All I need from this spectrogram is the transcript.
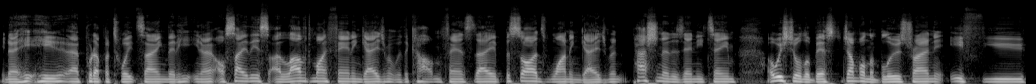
You know, he, he uh, put up a tweet saying that he, you know, I'll say this: I loved my fan engagement with the Carlton fans today. Besides one engagement, passionate as any team. I wish you all the best. Jump on the Blues train if you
